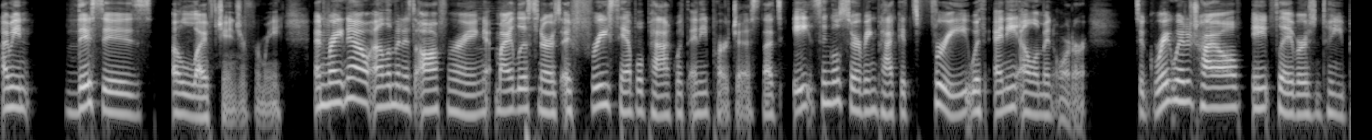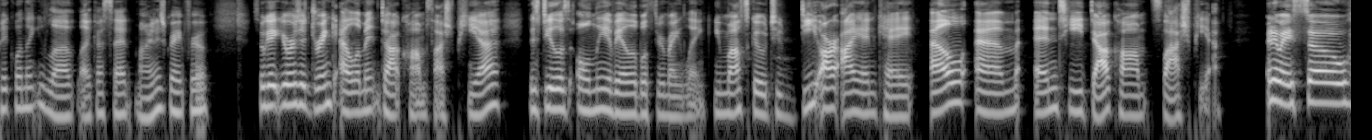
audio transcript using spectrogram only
I mean, this is a life changer for me. And right now, Element is offering my listeners a free sample pack with any purchase. That's eight single serving packets free with any Element order. It's a great way to try all eight flavors until you pick one that you love. Like I said, mine is grapefruit. So get yours at drinkelement.com slash Pia. This deal is only available through my link. You must go to D-R-I-N-K-L-M-N-T dot com slash Pia. Anyway, so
